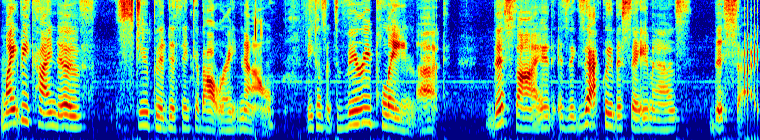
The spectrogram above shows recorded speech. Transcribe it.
might be kind of stupid to think about right now because it's very plain that this side is exactly the same as this side.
